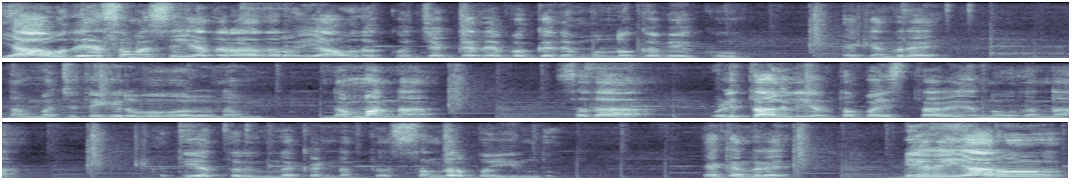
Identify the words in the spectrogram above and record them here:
ಯಾವುದೇ ಸಮಸ್ಯೆ ಎದುರಾದರೂ ಯಾವುದಕ್ಕೂ ಜಗ್ಗದೆ ಬಗ್ಗದೆ ಮುನ್ನುಗ್ಗಬೇಕು. ಯಾಕೆಂದರೆ ನಮ್ಮ ಜೊತೆಗಿರುವವರು ನಮ್ಮ ನಮ್ಮನ್ನು ಸದಾ ಒಳಿತಾಗಲಿ ಅಂತ ಬಯಸ್ತಾರೆ ಎನ್ನುವುದನ್ನು ಅತಿ ಹತ್ತಿರದಿಂದ ಕಂಡಂಥ ಸಂದರ್ಭ ಇಂದು. ಯಾಕಂದರೆ ಬೇರೆ ಯಾರೋ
